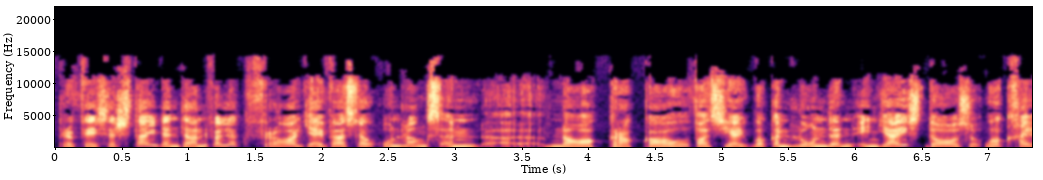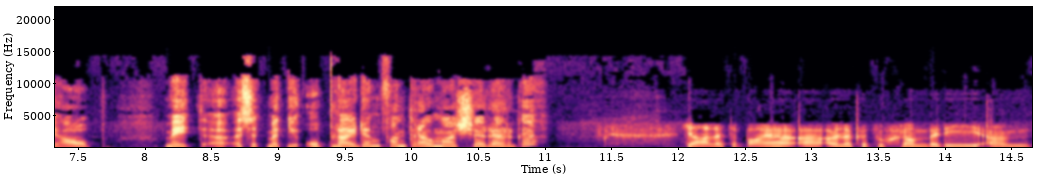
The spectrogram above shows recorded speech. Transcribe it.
professor Steyn en dan wil ek vra, jy was nou onlangs in uh, na Krakou, was jy ook in Londen en jy's daarso ook gehelp met uh, is dit met die opleiding van trauma chirurge? Ja, hulle het 'n baie uh, oulike program by die um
